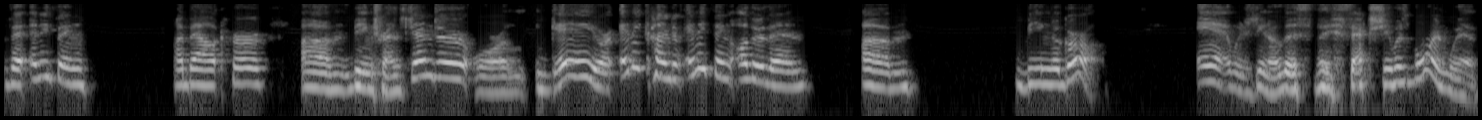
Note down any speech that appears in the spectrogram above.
that anything about her um, being transgender or gay or any kind of anything other than um, being a girl, and which you know this the sex she was born with.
